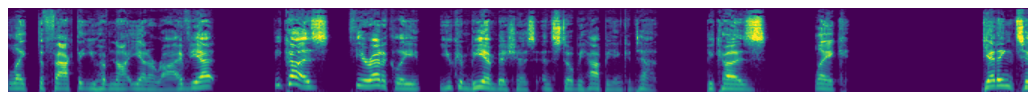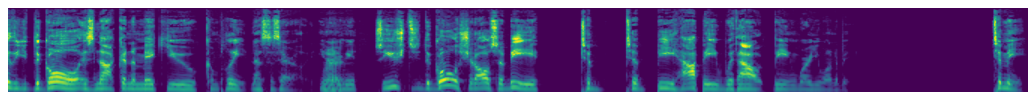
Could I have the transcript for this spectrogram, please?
like the fact that you have not yet arrived yet? Because theoretically, you can be ambitious and still be happy and content. Because, like, getting to the, the goal is not going to make you complete necessarily. You know what I mean? So you should, the goal should also be to to be happy without being where you want to be. To me,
